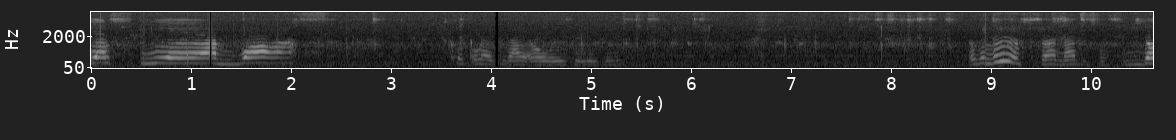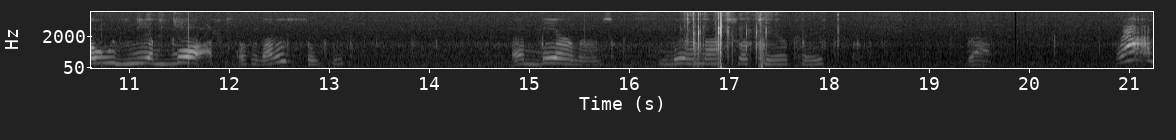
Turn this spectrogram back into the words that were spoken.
Yes, yeah, boss. Quick leg guy always loses. Okay, this is so that is just Doji boss. Okay, that is so cute. A bear mask. Bear mask, okay, okay. Rat. Rat!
